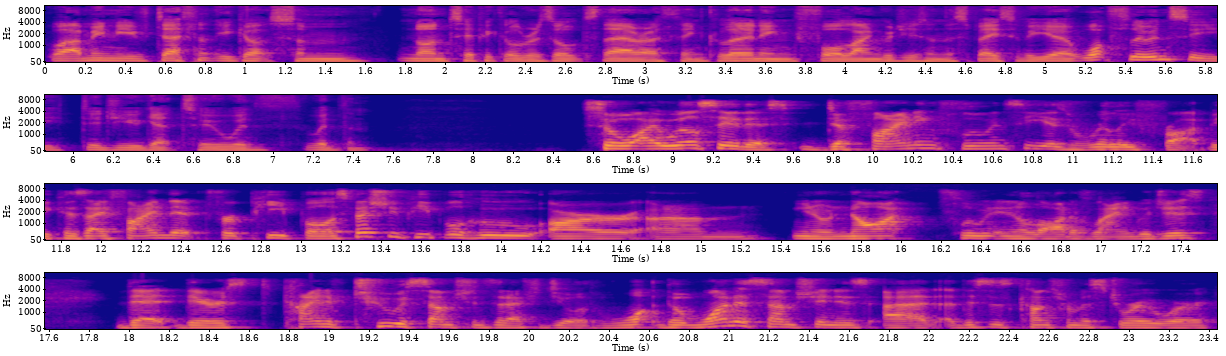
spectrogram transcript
Well, I mean, you've definitely got some non-typical results there. I think learning four languages in the space of a year. What fluency did you get to with with them? So I will say this: defining fluency is really fraught because I find that for people, especially people who are, um, you know, not fluent in a lot of languages, that there's kind of two assumptions that I have to deal with. One, the one assumption is uh, this is comes from a story where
